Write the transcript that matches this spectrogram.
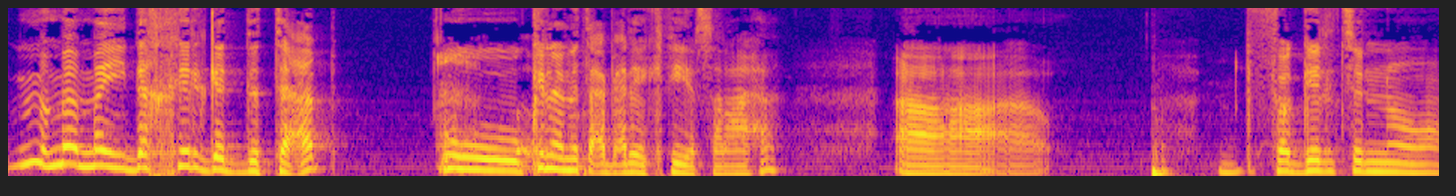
ما- ما, ما يدخل قد التعب وكنا نتعب عليه كثير صراحة آه فقلت انه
